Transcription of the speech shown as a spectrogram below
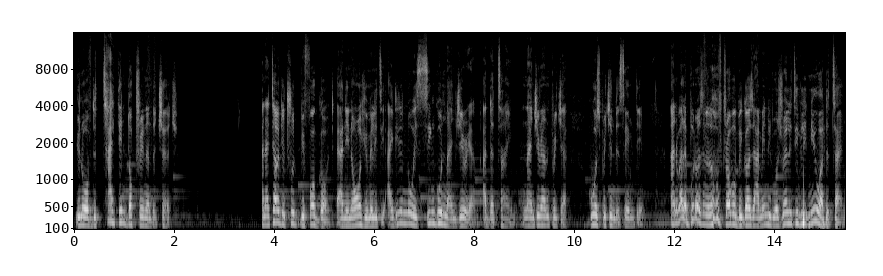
you know, of the tithing doctrine in the church. And I tell the truth before God and in all humility, I didn't know a single Nigerian at the time, a Nigerian preacher, who was preaching the same thing. And well, it put us in a lot of trouble because, I mean, it was relatively new at the time.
